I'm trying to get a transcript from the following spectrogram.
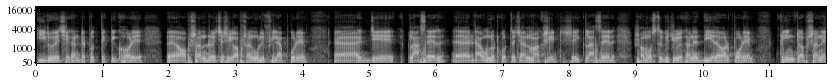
কি রয়েছে এখানটার প্রত্যেকটি ঘরে অপশান রয়েছে সেই অপশানগুলি ফিল আপ করে যে ক্লাসের ডাউনলোড করতে চান মার্কশিট সেই ক্লাসের সমস্ত কিছু এখানে দিয়ে দেওয়ার পরে প্রিন্ট অপশানে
